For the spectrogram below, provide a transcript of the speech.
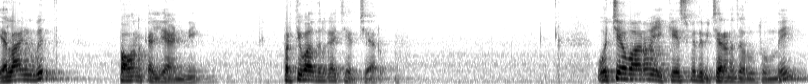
ఎలాంగ్ విత్ పవన్ కళ్యాణ్ని ప్రతివాదులుగా చేర్చారు. వచ్చే వారం ఈ కేసు మీద విచారణ జరుగుతుంది.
